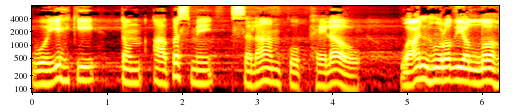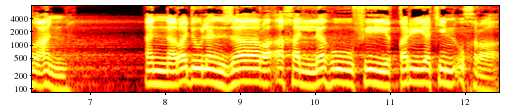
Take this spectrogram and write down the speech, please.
وہ یہ کہ تم آپس میں سلام کو پھیلاؤ۔ وعنه رضي الله عنه أن رجلا زار أخا له في قرية أخرى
